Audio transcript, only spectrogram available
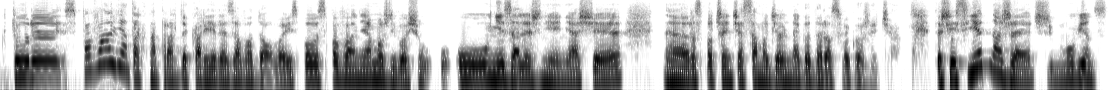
który spowalnia tak naprawdę karierę zawodową i spowalnia możliwość uniezależnienia się, e, rozpoczęcia samodzielnego dorosłego życia. Też jest jedna rzecz, mówiąc,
